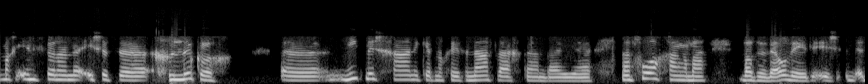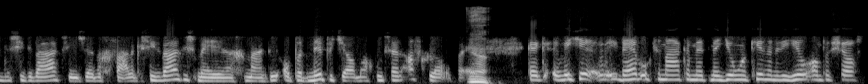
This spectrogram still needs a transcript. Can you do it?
mag invullen, is het gelukkig uh, niet misgaan. Ik heb nog even navraag gedaan bij uh, mijn voorganger. Maar wat we wel weten is de, situaties. We hebben gevaarlijke situaties meegemaakt uh, die op het nippertje allemaal goed zijn afgelopen. Ja. Kijk, weet je, we hebben ook te maken met, met jonge kinderen die heel enthousiast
